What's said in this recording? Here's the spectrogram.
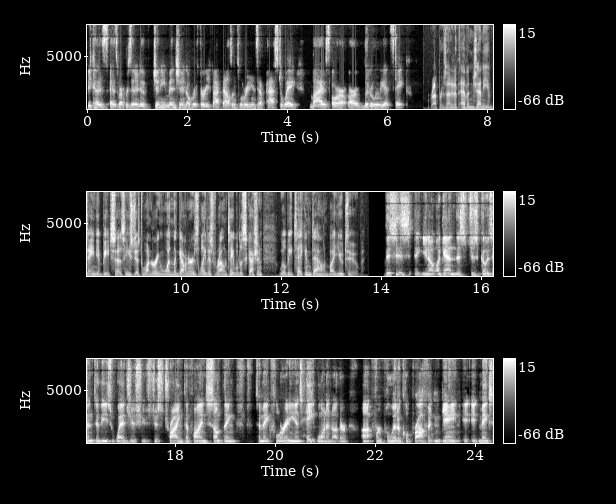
Because as representative Jenne mentioned over 35000 floridians have passed away. Lives are, are literally at stake. Representative Evan Jenne of Dania Beach says he's just wondering when the governor's latest roundtable discussion will be taken down by YouTube this is you know again this just goes into these wedge issues just trying to find something to make floridians hate one another uh, for political profit and gain. It, it, makes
